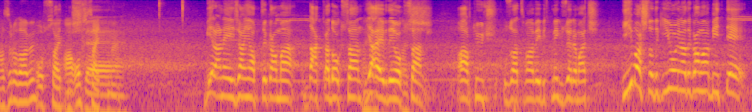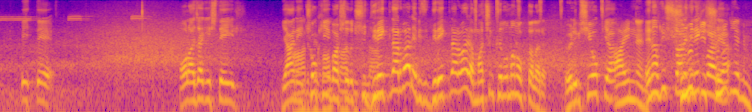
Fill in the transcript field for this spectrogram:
Hazır ol abi. Offside'miş Aa, offside de. mi? Bir an heyecan yaptık ama dakika 90 ya evde yoksan. Ay. Artı 3 uzatma ve bitmek üzere maç. İyi başladık, iyi oynadık ama bitti. Bitti. Olacak iş değil. Yani Harbi çok iyi başladık. Şu direkler var ya bizi direkler var ya maçın kırılma noktaları. Öyle bir şey yok ya. Aynen. En az 3 tane Şunu direk var ya. diyelim.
